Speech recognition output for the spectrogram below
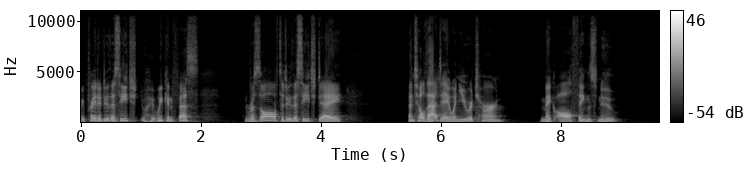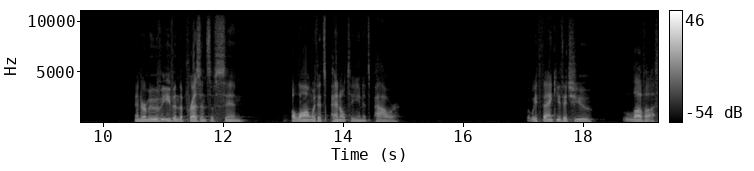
We pray to do this each, we confess and resolve to do this each day until that day when you return, make all things new, and remove even the presence of sin along with its penalty and its power. But we thank you that you love us,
